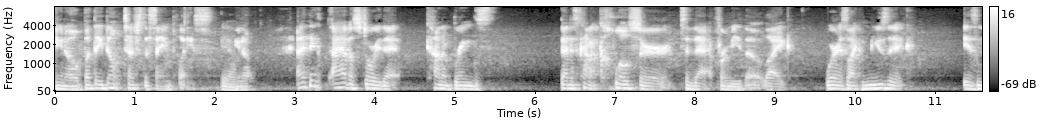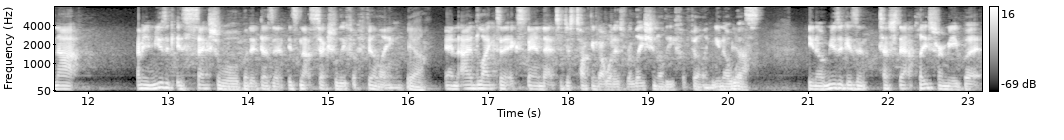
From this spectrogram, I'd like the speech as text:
you know but they don't touch the same place Yeah. you know i think i have a story that kind of brings that is kind of closer to that for me though like whereas like music is not i mean music is sexual but it doesn't it's not sexually fulfilling Yeah. and i'd like to expand that to just talking about what is relationally fulfilling you know Yeah. what's you know music isn't touched that place for me but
